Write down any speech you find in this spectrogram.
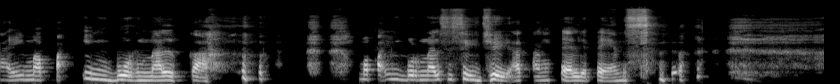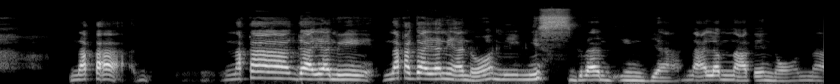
ay mapaimburnal ka. mapaimburnal si CJ at ang Philippines. Naka nakagaya ni nakagaya ni ano ni Miss Grand India na alam natin no na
